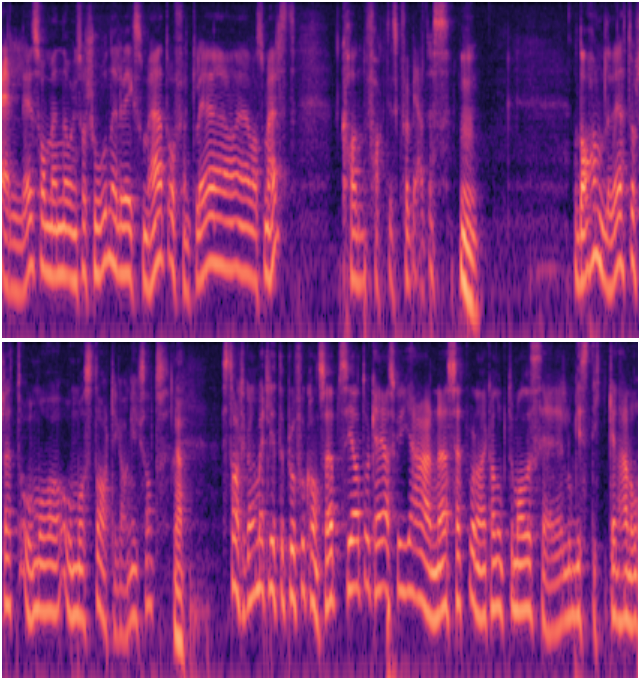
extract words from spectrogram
eller som en organisasjon eller virksomhet, offentlig, eh, hva som helst, kan faktisk forbedres. Mm. Og da handler det rett og slett om å, om å starte i gang. ikke sant? Ja. Starte i gang med et lite proof of concept. Si at ok, jeg skulle gjerne sett hvordan jeg kan optimalisere logistikken her nå.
